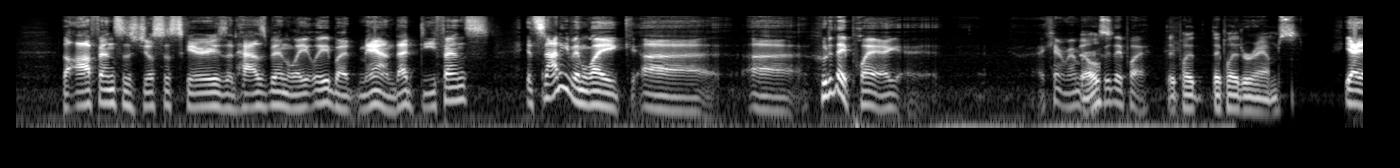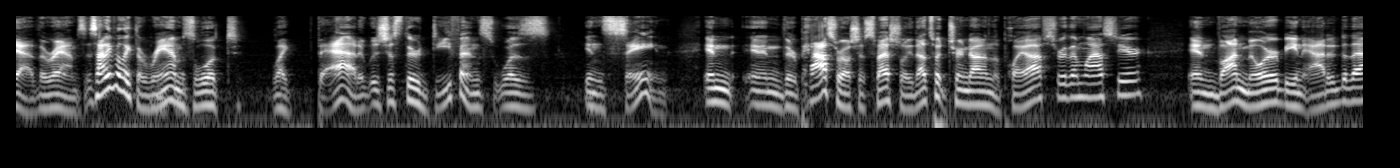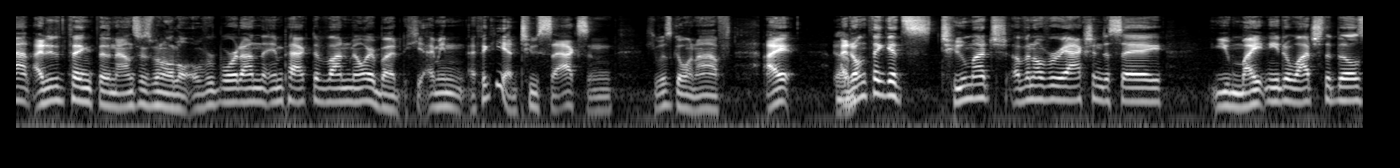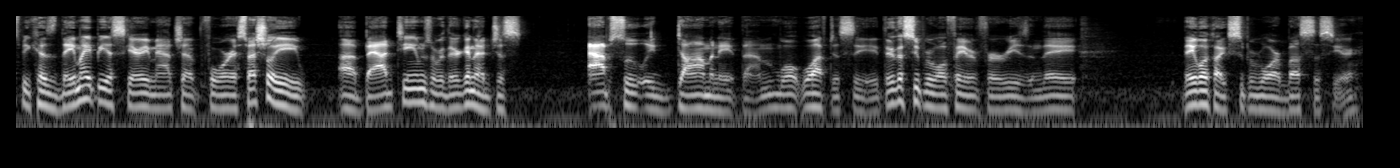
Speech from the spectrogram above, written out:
The offense is just as scary as it has been lately, but man, that defense, it's not even like uh, uh, who do they play? I, I can't remember. Bills? Who did they play? They played they played the Rams. Yeah, yeah, the Rams. It's not even like the Rams looked like bad. It was just their defense was insane. And and their pass rush especially. That's what turned on in the playoffs for them last year. And Von Miller being added to that. I did think the announcers went a little overboard on the impact of Von Miller, but he, I mean, I think he had two sacks and he was going off. I I don't think it's too much of an overreaction to say you might need to watch the Bills because they might be a scary matchup for especially uh, bad teams where they're gonna just absolutely dominate them. We'll we'll have to see. They're the Super Bowl favorite for a reason. They they look like Super Bowl or bust this year.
